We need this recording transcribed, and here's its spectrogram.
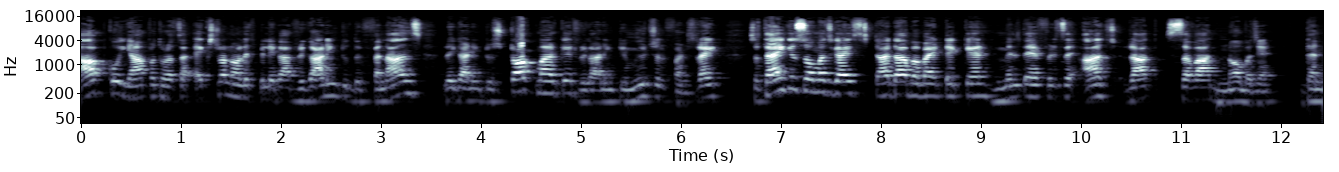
आपको यहाँ पर थोड़ा सा एक्स्ट्रा नॉलेज मिलेगा regarding to the finance regarding to stock market regarding to mutual funds right so thank you so much guys tata bye take care मिलते हैं फिर से आज रात सवा नौ बजे। धन्यवाद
